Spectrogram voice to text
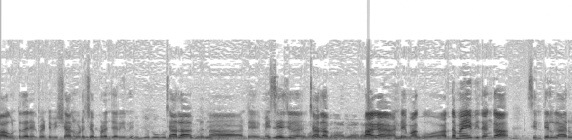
బాగుంటుంది అనేటువంటి విషయాలను కూడా చెప్పడం జరిగింది. చాలా అంటే మెసేజ్ చాలా బాగా అంటే మాకు అర్థమయ్యే విధంగా సింతిల్ గారు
